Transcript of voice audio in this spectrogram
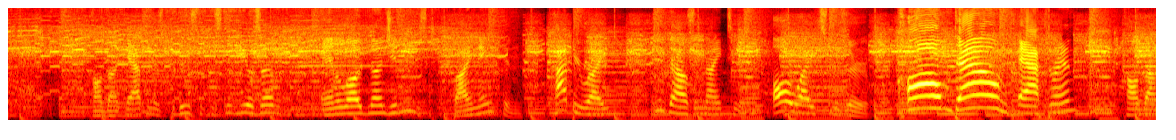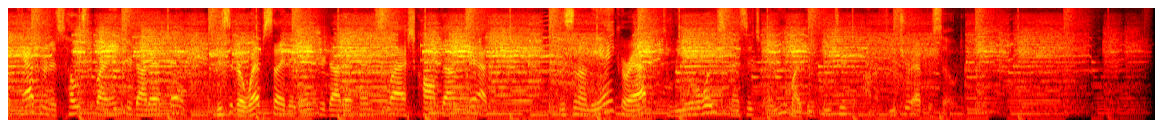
Calm Down Catherine is produced at the studios of Analog Dungeon East by Nathan. Copyright 2019. All rights reserved. Calm down, Catherine! Calm Down Catherine is hosted by Anchor.fm. Visit our website at anchor.fm slash calmdowncat. Listen on the Anchor app to leave a voice message, and you might be featured on a future episode.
